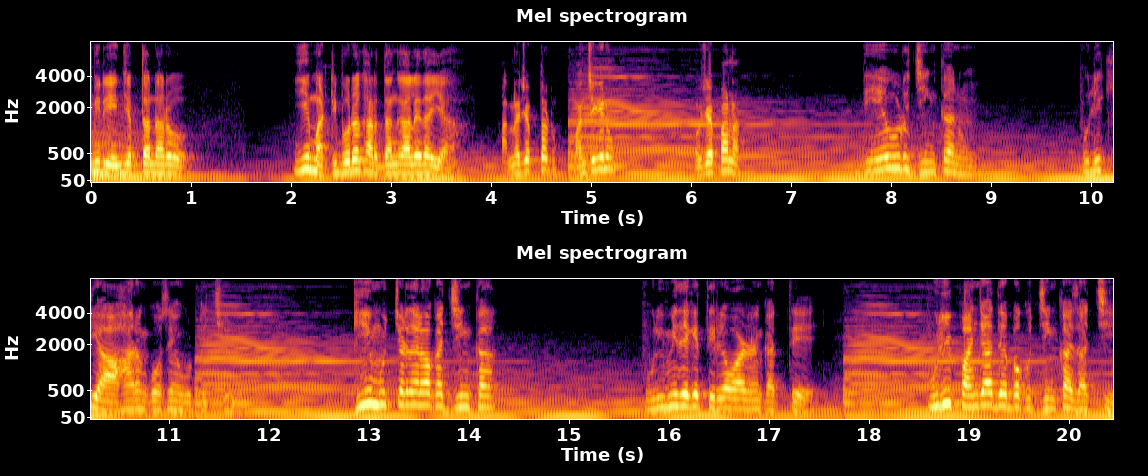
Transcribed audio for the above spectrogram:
మీరు ఏం చెప్తున్నారో? ఈ మట్టి బుర్రకు అర్థం కాలేదయ్యా. అన్న చెప్తాడు మంచిగిను. నువ్వు చెప్పన్నా. దేవుడు జింకను పులికి ఆహారం కోసమే పుట్టించిండు గీ ముచ్చడదల ఒక జింక పులి మీదకి తిరగబడడానికి వస్తే పులి పంజా దెబ్బకు జింక చచ్చి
